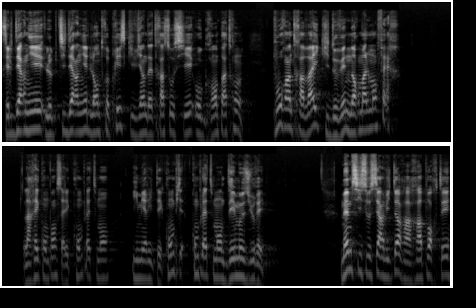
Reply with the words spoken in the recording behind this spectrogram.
C'est le, petit dernier de l'entreprise qui vient d'être associé au grand patron pour un travail qu'il devait normalement faire. La récompense, elle est complètement imméritée, complètement démesurée. Même si ce serviteur a rapporté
